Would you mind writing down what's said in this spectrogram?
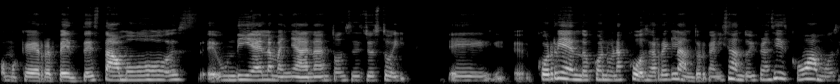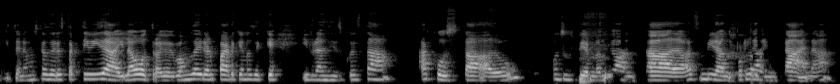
como que de repente estamos eh, un día en la mañana, entonces yo estoy eh, eh, corriendo con una cosa, arreglando, organizando, y Francisco, vamos, y tenemos que hacer esta actividad y la otra, y hoy vamos a ir al parque, no sé qué, y Francisco está acostado con sus piernas levantadas, mirando por la ventana,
